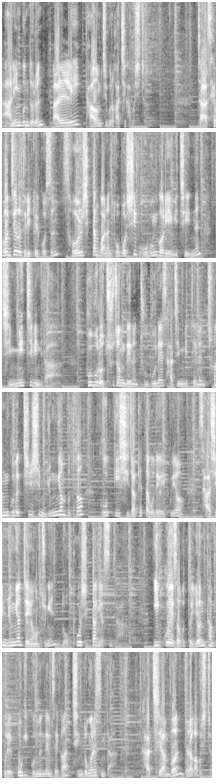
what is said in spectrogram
아닌 분들은 빨리 다음 집으로 같이 가보시죠. 자, 세 번째로 들이킬 곳은 서울 식당과는 도보 15분 거리에 위치해 있는 진미집입니다. 부부로 추정되는 두 분의 사진 밑에는 1976년부터 굽기 시작했다고 되어 있고요. 46년째 영업 중인 노포 식당이었습니다. 입구에서부터 연탄불에 고기 굽는 냄새가 진동을 했습니다. 같이 한번 들어가 보시죠.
